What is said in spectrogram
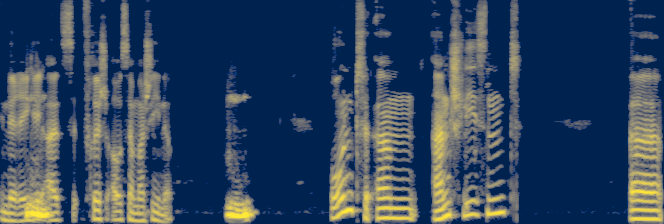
in der Regel Mhm. als frisch aus der Maschine. Mhm. Und ähm, anschließend äh,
